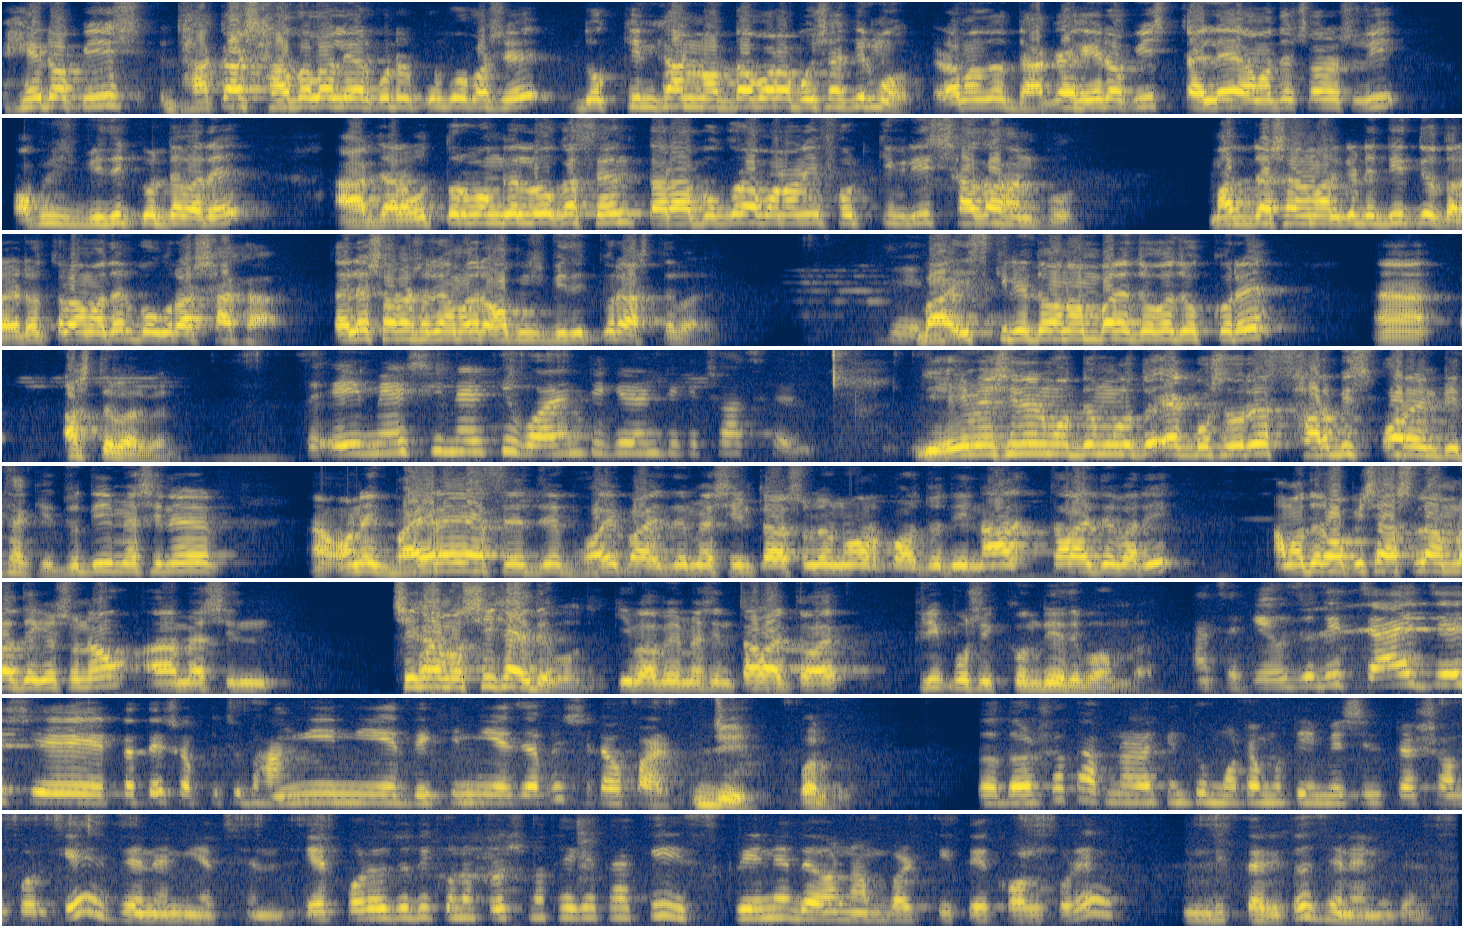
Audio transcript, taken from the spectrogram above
হেড অফিস ঢাকা শাহজালাল এয়ারপোর্টের পূর্ব পাশে দক্ষিণ খান নদ্দাপাড়া বৈশাখীর মোড়। এটা আমাদের ঢাকা হেড অফিস চাইলে আমাদের সরাসরি অফিস ভিজিট করতে পারে। আর যারা উত্তরবঙ্গের লোক আছেন তারা বগুড়া বনানী ফটকি ব্রিজ শাহজাহানপুর। মাদ্রাসা মার্কেটের দ্বিতীয় তলা এটা হচ্ছে আমাদের বগুড়া শাখা। তাহলে সরাসরি আমাদের অফিস ভিজিট করে আসতে পারেন। বা স্ক্রিনে দেওয়া নাম্বারে যোগাযোগ করে আহ, আসতে পারবেন। তো এই মেশিনের কি ওয়ারেন্টি গ্যারান্টি কিছু আছে? এই মেশিনের মধ্যে মূলত এক বছরের সার্ভিস ওয়ারেন্টি থাকে। যদি মেশিনের অনেক ভাইরাই আছে যে ভয় পায় যে মেশিনটা আসলে নেওয়ার পর যদি না চালাইতে পারি আমাদের অফিসে আসলে আমরা দেখে শুনেও মেশিন শেখানো শিখাই দেবো কীভাবে মেশিন চালাইতে হয়। ফ্রি প্রশিক্ষণ দিয়ে দেবো আমরা। আচ্ছা কেউ যদি চায় যে সে এটাতে সবকিছু ভাঙিয়ে নিয়ে দেখে নিয়ে যাবে সেটাও পারবে। জি পারবে। তো দর্শক, আপনারা কিন্তু মোটামুটি মেশিনটা সম্পর্কে জেনে নিয়েছেন। এরপরেও যদি কোনো প্রশ্ন থেকে থাকে স্ক্রিনে দেওয়া নাম্বারটিতে কল করে বিস্তারিত জেনে নেবেন।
